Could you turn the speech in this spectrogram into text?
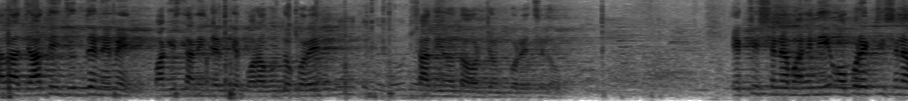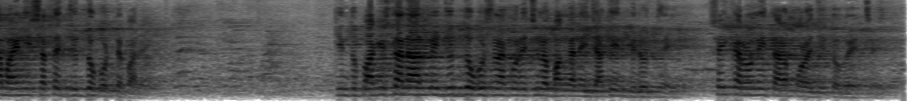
সারা জাতি যুদ্ধে নেমে পাকিস্তানিদেরকে পরাভূত করে স্বাধীনতা অর্জন করেছিল। একটি সেনাবাহিনী অপর একটি সেনাবাহিনীর সাথে যুদ্ধ করতে পারে। কিন্তু পাকিস্তান আর্মি যুদ্ধ ঘোষণা করেছিল বাঙালি জাতির বিরুদ্ধে। সেই কারণেই তারা পরাজিত হয়েছে।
